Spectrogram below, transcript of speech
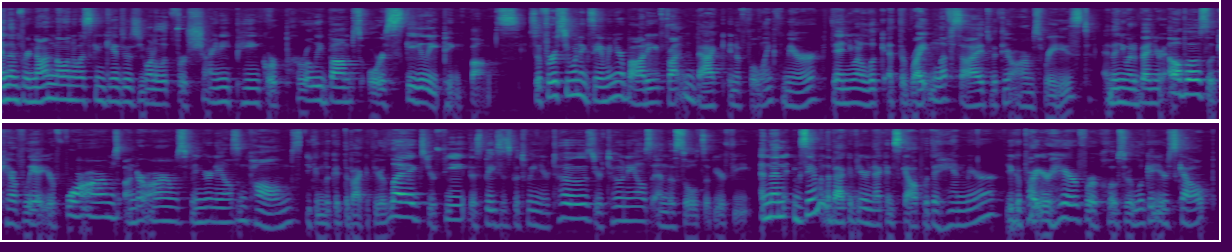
And then for non-melanoma skin cancers, you want to look for shiny pink or pearly bumps or scaly pink bumps. So first you want to examine your body front and back in a full-length mirror. Then you want to look at the right and left sides with your arms raised. And then you want to bend your elbows, look carefully at your forearms, underarms, fingernails, and palms. You can look at the back of your legs, your feet, the spaces between your toes, your toenails, and the soles of your feet. And then examine the back of your neck and scalp with a hand mirror. You can part your hair for a closer look at your scalp.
